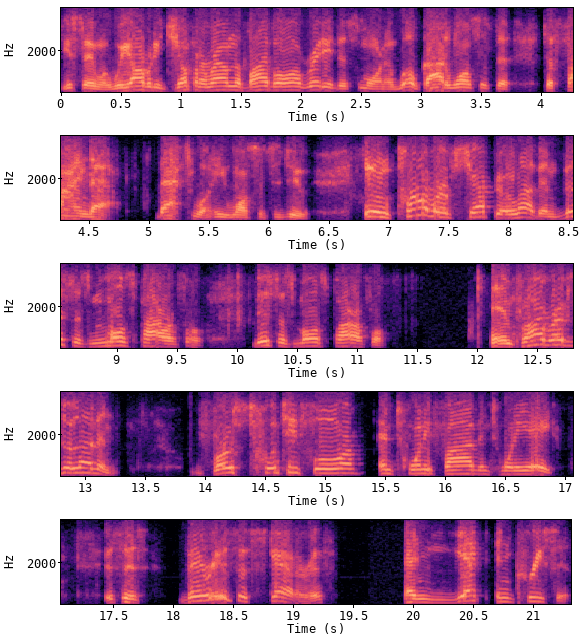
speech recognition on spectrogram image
You say, well, we're already jumping around the Bible already this morning. Well, God wants us to, to find out. That's what He wants us to do. In Proverbs chapter 11, this is most powerful. This is most powerful. In Proverbs 11, verse 24 and 25 and 28, it says, There is that scattereth and yet increaseth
